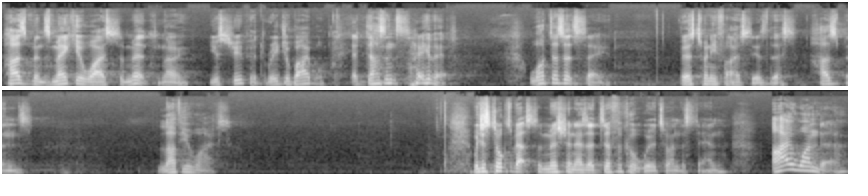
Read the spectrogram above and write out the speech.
husbands, make your wives submit. No, you're stupid. Read your Bible. It doesn't say that. What does it say? Verse 25 says this Husbands, love your wives. We just talked about submission as a difficult word to understand. I wonder,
